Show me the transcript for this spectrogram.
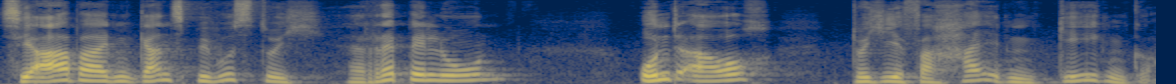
Sie arbeiten ganz bewusst durch Rebellion und auch durch ihr Verhalten gegen Gott.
